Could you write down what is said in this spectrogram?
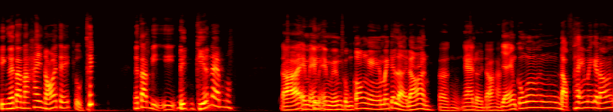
thì người ta nó hay nói thế kiểu thích người ta bị định kiến em luôn. Đấy em em thì- em em cũng có nghe mấy cái lời đó anh. Ờ, nghe lời đó hả? Dạ em cũng có đọc thấy mấy cái đó.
